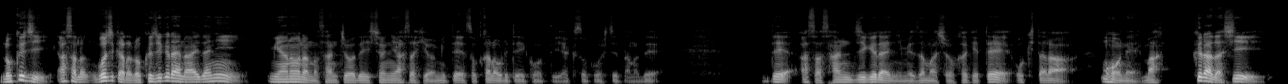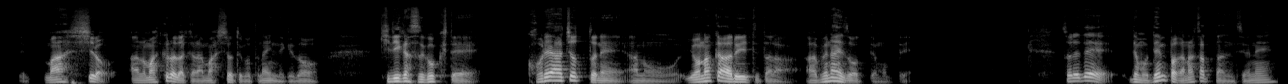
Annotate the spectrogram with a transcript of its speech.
6時、朝の5時から6時ぐらいの間に、宮之浦の山頂で一緒に朝日を見て、そこから降りていこうっていう約束をしてたので、で、朝3時ぐらいに目覚ましをかけて起きたら、もうね、真っ暗だし、真っ白。あの、真っ黒だから真っ白ってことないんだけど、霧がすごくて、これはちょっとね、あの、夜中歩いてたら危ないぞって思って。それで、でも電波がなかったんですよね。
